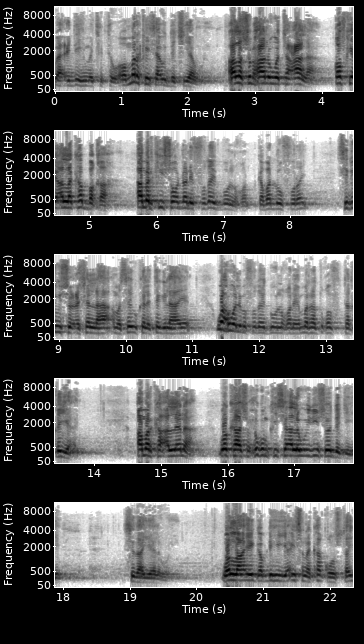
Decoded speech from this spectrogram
waa ciddihii ma jirta oo markaysaa u dejiyaan wey alla subxaanahu wa tacaala qofkii alla ka baqa amarkiisoo dhani fudayd buu noqon gabadhuu furay sidii u soo ceshan lahaa ama say u kala tegi lahaayeen wax waliba fudayd buu noqonaya mar hadduu qof taqi yahay amarka allena soo dejiyey sidaa yeela wey wallaahi gabdhihii yaisna ka quustay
